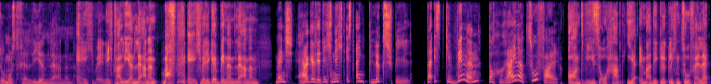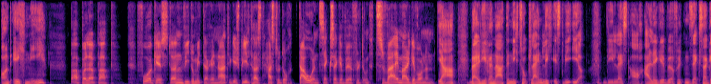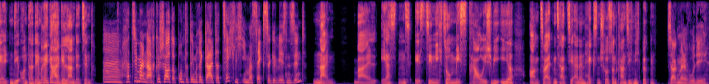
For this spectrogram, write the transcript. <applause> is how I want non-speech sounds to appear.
Du musst verlieren lernen. Ich will nicht verlieren lernen. Boff, ich will gewinnen lernen. Mensch, ärgere dich nicht, ist ein Glücksspiel. Da ist Gewinnen doch reiner Zufall. Und wieso habt ihr immer die glücklichen Zufälle und ich nie? Pappalapapp. Vorgestern, wie du mit der Renate gespielt hast, hast du doch dauernd Sechser gewürfelt und zweimal gewonnen. Ja, weil die Renate nicht so kleinlich ist wie ihr. Die lässt auch alle gewürfelten Sechser gelten, die unter dem Regal gelandet sind. Hm, hat sie mal nachgeschaut, ob unter dem Regal tatsächlich immer Sechser gewesen sind? Nein, weil erstens ist sie nicht so misstrauisch wie ihr und zweitens hat sie einen Hexenschuss und kann sich nicht bücken. Sag mal, Rudi,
